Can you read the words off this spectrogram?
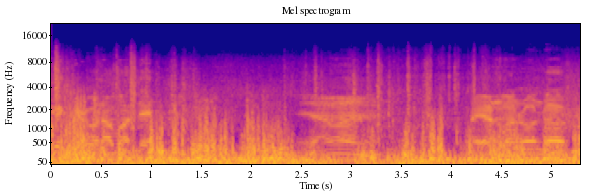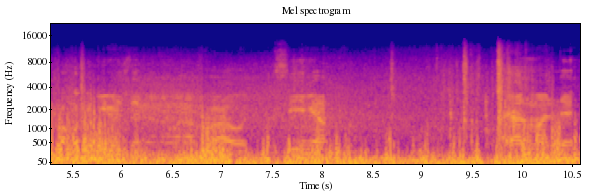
Jakey run about there. Yeah man. Iron Man round the fuck up the gears them you know and forward. See me? Iron Man there.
